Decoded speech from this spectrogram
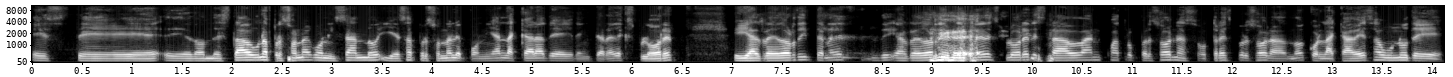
este, eh, donde estaba una persona agonizando y esa persona le ponía la cara de, Internet Explorer. y alrededor de Internet, alrededor de Internet Explorer estaban cuatro personas o tres personas, ¿no? Con la cabeza uno de,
